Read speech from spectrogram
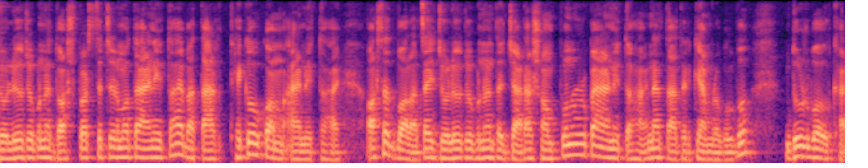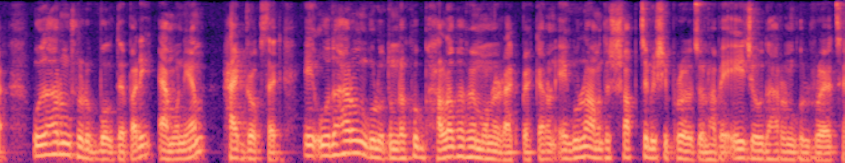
জলীয় দ্রবণে দশ পার্সেন্টের মতো আয়নিত হয় বা তার থেকেও কম আয়নিত হয়। অর্থাৎ বলা যায় জলীয় দ্রবণে যারা সম্পূর্ণরূপে আয়নিত হয় না, তাদেরকে আমরা বলব দুর্বল ক্ষার। উদাহরণস্বরূপ বলতে পারি অ্যামোনিয়াম হাইড্রোক্সাইড। এই উদাহরণগুলো তোমরা খুব ভালোভাবে মনে রাখবে। কারণ এগুলো আমাদের সবচেয়ে বেশি প্রয়োজন হবে। এই যে উদাহরণগুলো রয়েছে,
